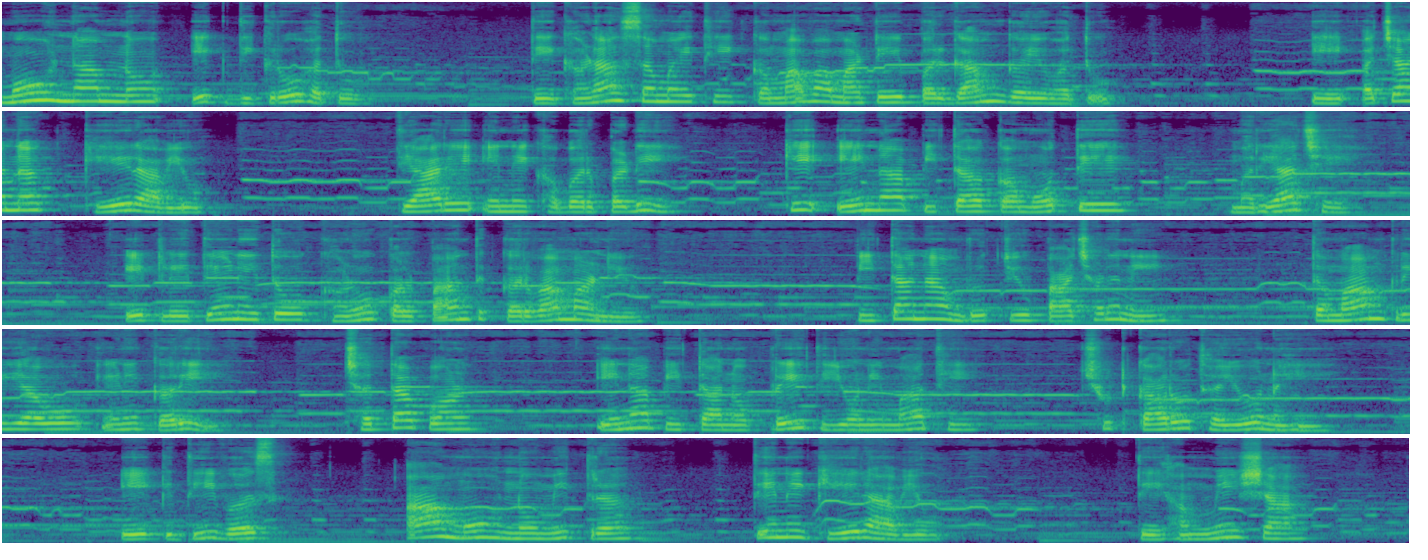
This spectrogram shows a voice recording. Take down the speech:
મોહ નામનો એક દીકરો હતો. તે ઘણા સમયથી કમાવા માટે પરગામ ગયો હતો. એ અચાનક ઘેર આવ્યો. ત્યારે એને ખબર પડી કે એના પિતા કમોતે મર્યા છે. એટલે તેણે તો ઘણો કલ્પાંત કરવા માંડ્યું. પિતાના મૃત્યુ પાછળની તમામ ક્રિયાઓ એણે કરી. છતાં પણ એના પિતાનો પ્રેત યોનિમાંથી છુટકારો થયો નહીં. એક દિવસ આ મોહનો મિત્ર તેને ઘેર આવ્યો. તે હંમેશા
